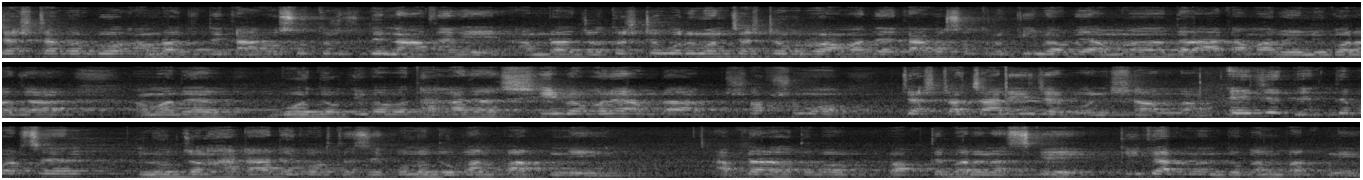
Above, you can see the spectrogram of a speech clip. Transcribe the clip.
চেষ্টা করব। আমরা যদি কাগজপত্র যদি না থাকে, আমরা যথেষ্ট পরিমাণ চেষ্টা করব আমাদের কাগজপত্র কীভাবে আমাদের আকামা রিনিউ করা যায়, আমাদের বৈধ কীভাবে থাকা যায়, সেই ব্যাপারে আমরা সবসময় চেষ্টা চালিয়ে যাব ইনশাআল্লাহ। এই যে দেখতে পাচ্ছেন, লোকজন হাঁটাহাঁটি করতেছে, কোনো দোকানপাট নেই। আপনারা হয়তো ভাবতে পারেন আজকে কী কারণে দোকানপাট নেই।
